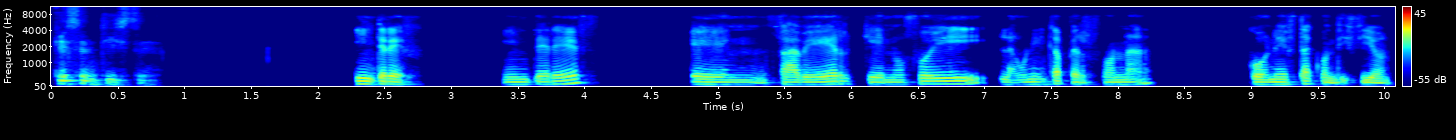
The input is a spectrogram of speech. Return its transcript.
¿qué sentiste? Interés, interés en saber que no soy la única persona con esta condición.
